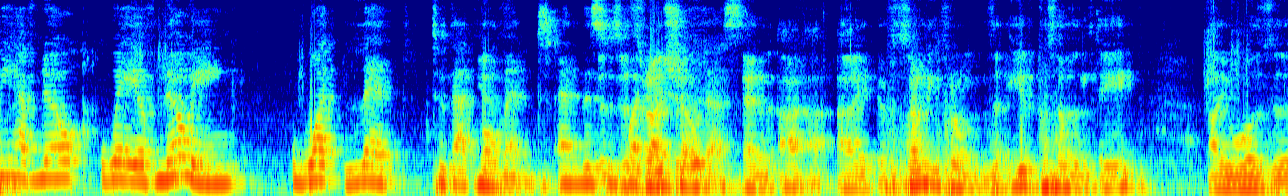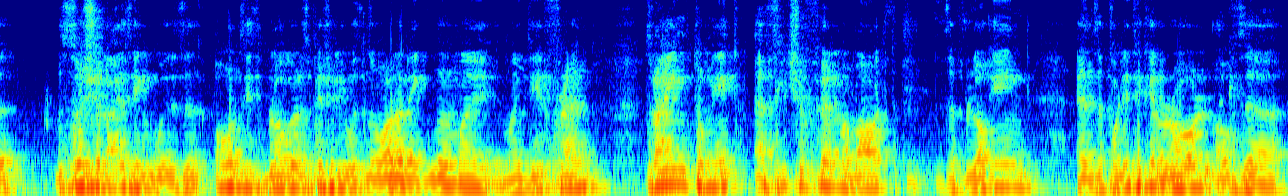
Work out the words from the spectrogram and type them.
we have no way of knowing what led to that Yes. moment. And this Th- is what right. you showed us. And I, I, I- starting from the year 2008, I was uh, socializing with all these bloggers, especially with Nawara Negm, my, my dear friend, trying to make a feature film about the blogging and the political role of the,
